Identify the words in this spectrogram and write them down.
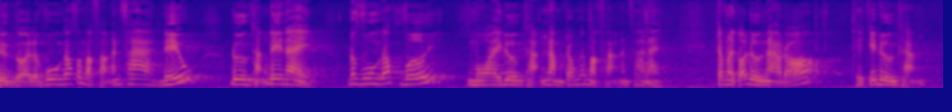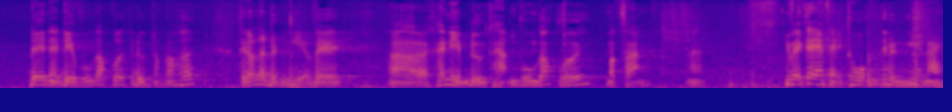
được gọi là vuông góc với mặt phẳng alpha. Nếu đường thẳng D này nó vuông góc với mọi đường thẳng nằm trong cái mặt phẳng alpha này, trong này có đường nào đó thì cái đường thẳng D này đều vuông góc với cái đường trong đó hết. Thì đó là định nghĩa về à, khái niệm đường thẳng vuông góc với mặt phẳng. À. như vậy các em phải thuộc cái định nghĩa này.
